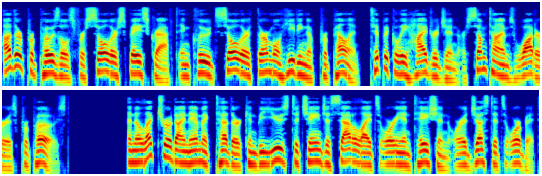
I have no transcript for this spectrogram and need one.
Other proposals for solar spacecraft include solar thermal heating of propellant, typically hydrogen or sometimes water is proposed. An electrodynamic tether can be used to change a satellite's orientation or adjust its orbit.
